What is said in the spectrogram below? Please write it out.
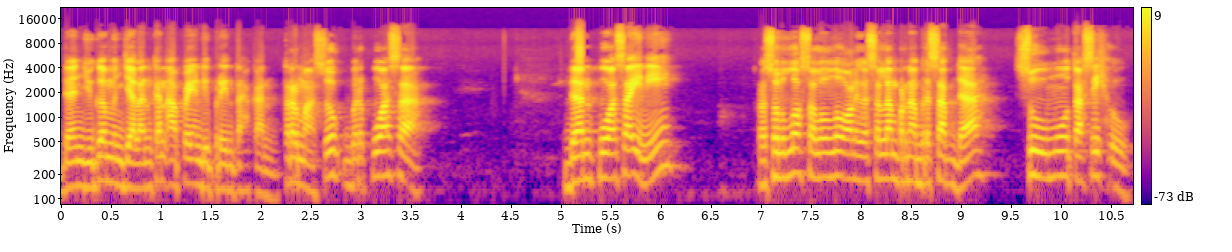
dan juga menjalankan apa yang diperintahkan, termasuk berpuasa. Dan puasa ini Rasulullah Shallallahu Alaihi Wasallam pernah bersabda, sumu tasihu,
